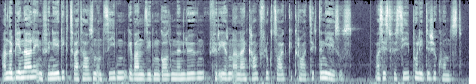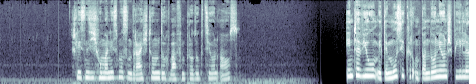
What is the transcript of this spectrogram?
An der Biennale in Venedig 2007 gewannen Sie den Goldenen Löwen für Ihren an ein Kampfflugzeug gekreuzigten Jesus. Was ist für Sie politische Kunst? Schließen sich Humanismus und Reichtum durch Waffenproduktion aus? Interview mit dem Musiker und Bandonionspieler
